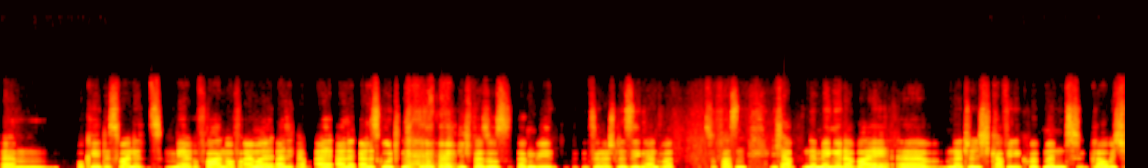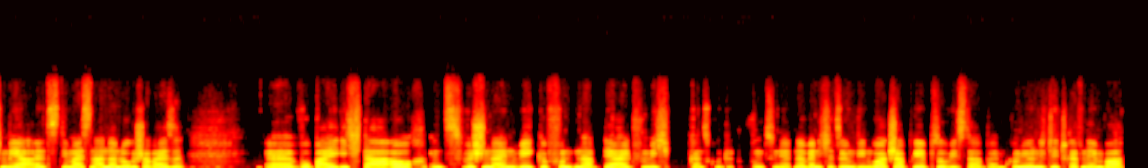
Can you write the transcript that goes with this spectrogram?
ähm, okay, das waren jetzt mehrere Fragen auf einmal. Also ich habe alle, alles gut. ich versuche es irgendwie zu einer schlüssigen Antwort zu fassen. Ich habe eine Menge dabei. Äh, natürlich Kaffee-Equipment, glaube ich, mehr als die meisten anderen logischerweise. Äh, wobei ich da auch inzwischen einen Weg gefunden habe, der halt für mich ganz gut funktioniert. Ne? Wenn ich jetzt irgendwie einen Workshop gebe, so wie es da beim Community-Treffen eben war,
